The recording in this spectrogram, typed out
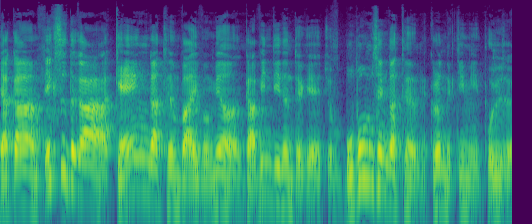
약간 픽스드가 갱 같은 vibe면 가빈디는 되게 좀 모범생 같은 그런 느낌이 보여져요.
